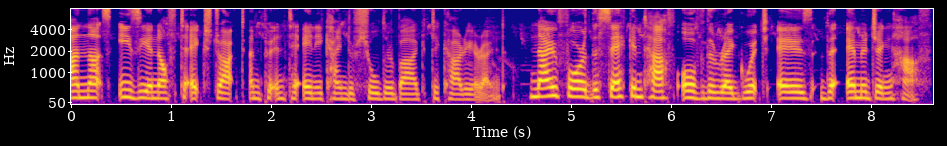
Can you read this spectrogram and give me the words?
and that's easy enough to extract and put into any kind of shoulder bag to carry around. Now for the second half of the rig, which is the imaging half.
